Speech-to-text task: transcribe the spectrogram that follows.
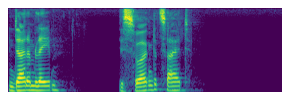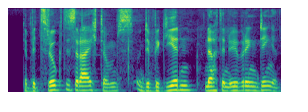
In deinem Leben? Die Sorgen der Zeit, der Betrug des Reichtums und die Begierden nach den übrigen Dingen.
